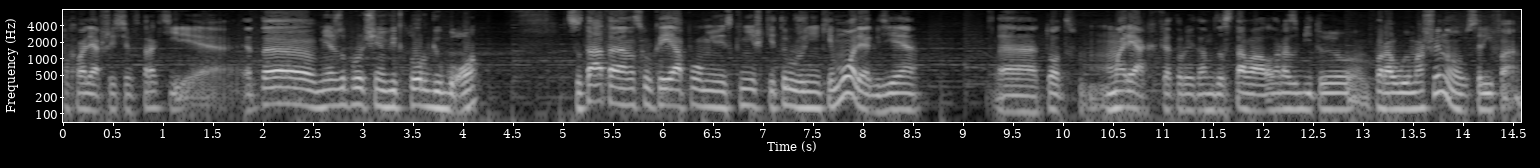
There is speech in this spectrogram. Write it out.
похвалявшийся в трактире. Это, между прочим, Виктор Гюго. Цитата, насколько я помню, из книжки «Труженики моря», где э, тот моряк, который там доставал разбитую паровую машину с рифа,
